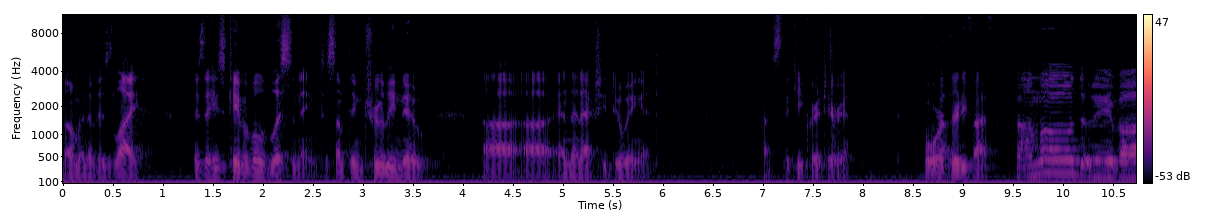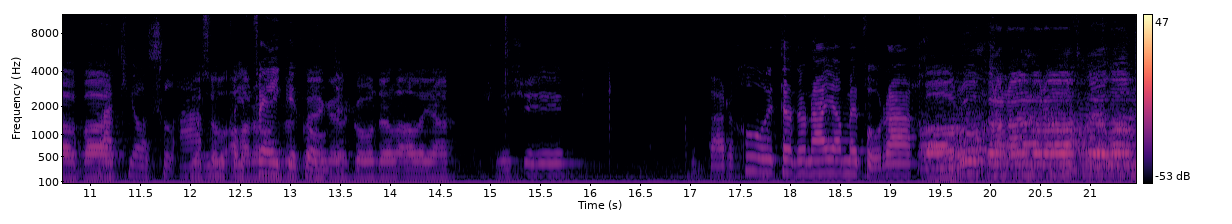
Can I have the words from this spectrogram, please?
moment of his life, is that he's capable of listening to something truly new uh, uh, and then actually doing it. That's the key criteria. 435. Ta'amod riva bat Bat Yosel Yosel Aharon ברכו את אדוני המבורך. Baruch Adonai Morach Le'olam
